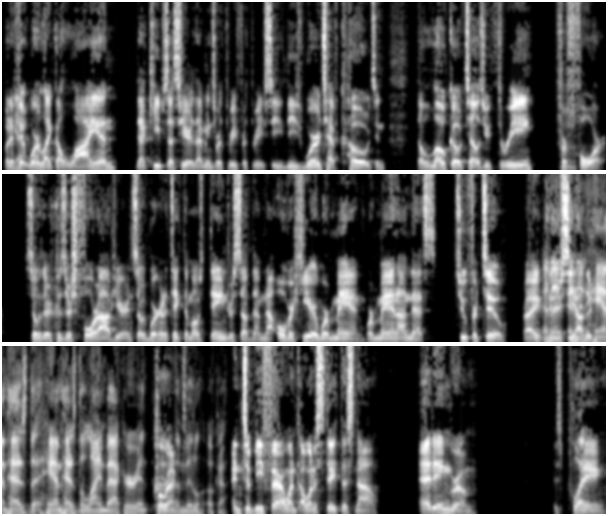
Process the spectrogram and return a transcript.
But if Yeah. it were like a lion, that keeps us here. That means we're three for three. See, these words have codes, and the loco tells you three for Mm. four. So there, because there's four out here, and so we're going to take the most dangerous of them. Now over here, we're man. We're man on this. Two for two, right? And, then, you see and how the Ham has the Ham has the linebacker in, Correct. in the middle. Okay. And to be fair, I want I want to state this now. Ed Ingram is playing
